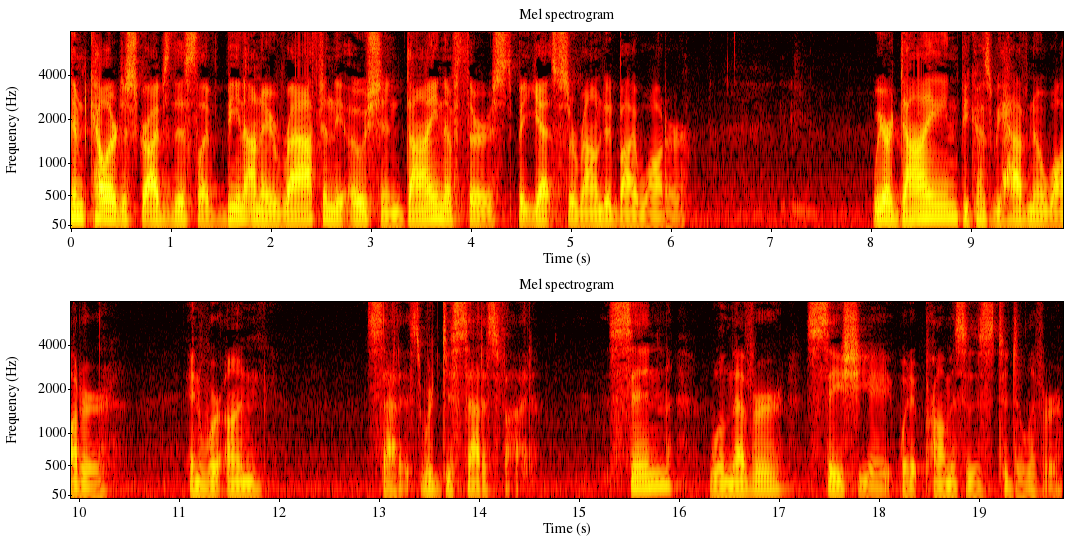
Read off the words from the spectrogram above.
Tim Keller describes this like being on a raft in the ocean, dying of thirst, but yet surrounded by water. We are dying because we have no water and we're unsatisfied. We're dissatisfied. Sin will never satiate what it promises to deliver.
